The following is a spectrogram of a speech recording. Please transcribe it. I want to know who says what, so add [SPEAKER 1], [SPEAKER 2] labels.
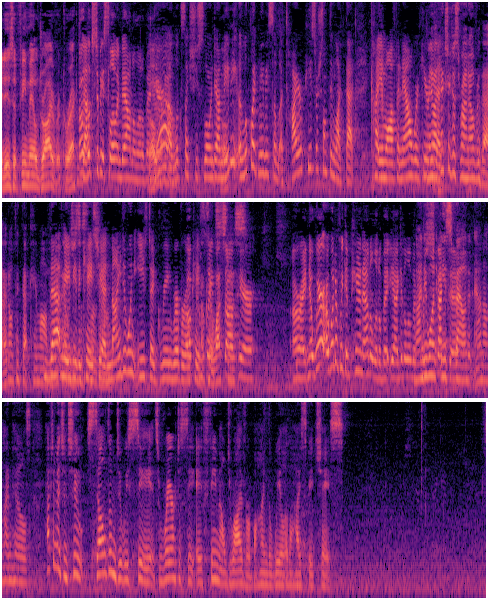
[SPEAKER 1] It is a female driver, correct?
[SPEAKER 2] Oh, it looks to be slowing down a little bit. here.
[SPEAKER 3] Yeah, it looks like she's slowing down. Oh. Maybe it looked like maybe some a tire piece or something like that came off, and now we're
[SPEAKER 4] You
[SPEAKER 3] hearing
[SPEAKER 4] know, I think she just ran over that. I don't think that came off.
[SPEAKER 3] That may
[SPEAKER 4] was
[SPEAKER 3] be the case. Yeah, 91 East at Green River.
[SPEAKER 2] Oh,
[SPEAKER 3] Okay, so
[SPEAKER 4] watch
[SPEAKER 2] stop
[SPEAKER 4] this.
[SPEAKER 2] here. All right, now where? I wonder if we can pan out a little bit. Yeah, get a little bit
[SPEAKER 4] 91 eastbound at Anaheim Hills. I have to mention, too, seldom do we see, it's rare to see a female driver behind the wheel of a high-speed chase.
